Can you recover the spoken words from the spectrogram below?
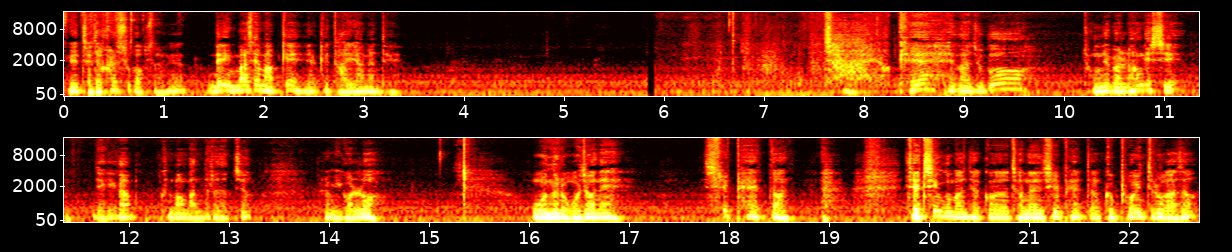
이게 제작할 수가 없어요. 그냥 내 입맛에 맞게 이렇게 다이하면 돼. 자, 이렇게 해가지고 종류별로 한 개씩 네 개가 금방 만들어졌죠. 그럼 이걸로 오늘 오전에 실패했던 제 친구만 자꾸 저는 실패했던 그 포인트로 가서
